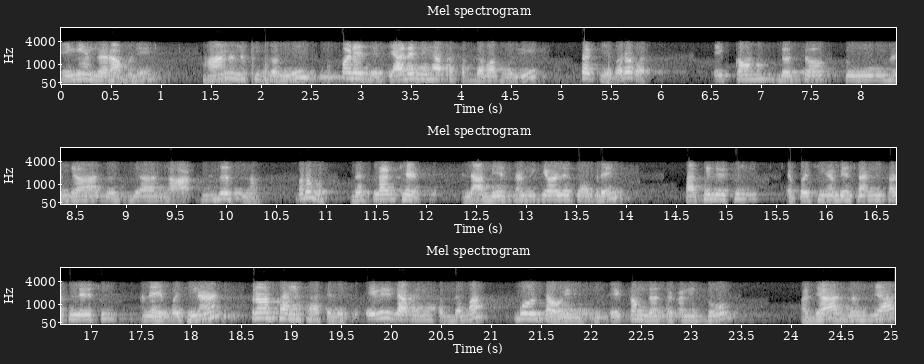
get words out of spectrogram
એની અંદર આપણે સ્થાન નક્કી કરવું પડે છે. ત્યારે જ એને આપણે શબ્દમાં બોલી શકીએ, બરાબર? એકમ, દશક, સો, હજાર, દસ હજાર, લાખ ને દસ લાખ. બરાબર? દસ લાખ છે. એટલે આ બે સ્થાનને કેવા લેશું આપણે? સાથે લેશું. એ પછીના બે સ્થાનની સાથે લેશું. અને એ પછીના ત્રણ સ્થાન સાથે લેશું. એવી રીતે આપણે શબ્દમાં બોલતા હોઈએ છીએ. એકમ, દશક અને સો, હજાર, દસ હજાર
